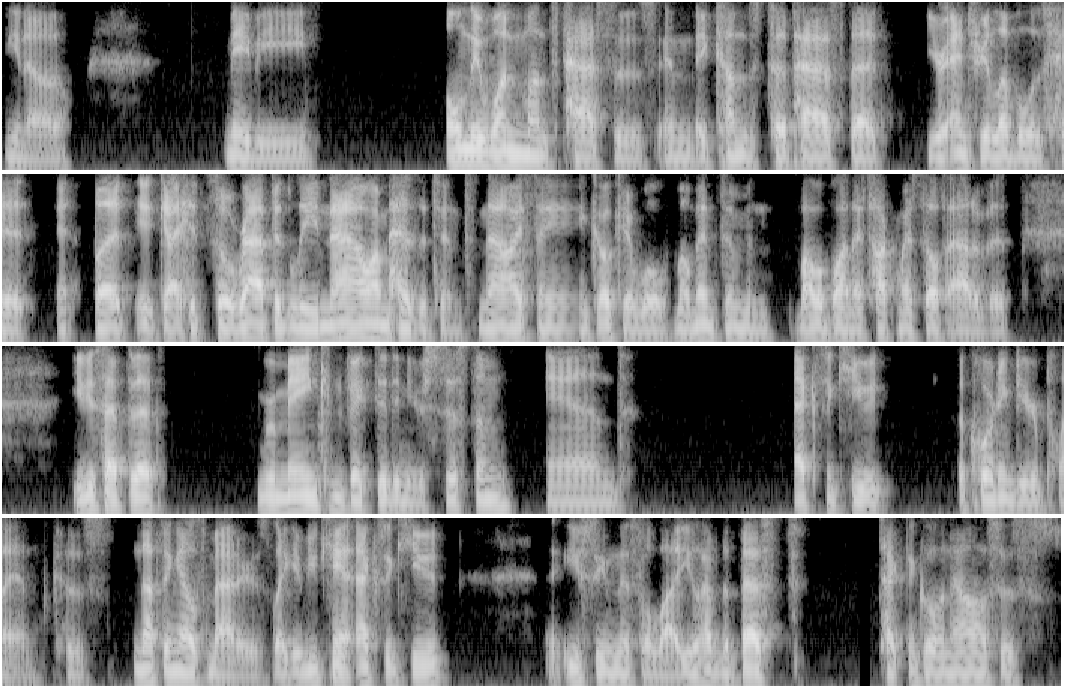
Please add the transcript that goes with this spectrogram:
you know maybe only one month passes and it comes to pass that your entry level is hit eh, but it got hit so rapidly now i'm hesitant. Now i think okay well momentum and blah blah blah and i talk myself out of it. You just have to remain convicted in your system and execute according to your plan because nothing else matters. Like if you can't execute eh, you've seen this a lot. You'll have the best technical analysis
